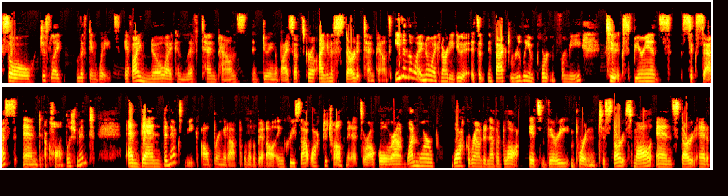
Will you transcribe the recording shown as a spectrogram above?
So, just like lifting weights, if I know I can lift 10 pounds and doing a biceps curl, I'm going to start at 10 pounds, even though I know I can already do it. It's, a, in fact, really important for me to experience success and accomplishment and then the next week, I'll bring it up a little bit. I'll increase that walk to 12 minutes, or I'll go around one more walk around another block. It's very important to start small and start at a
